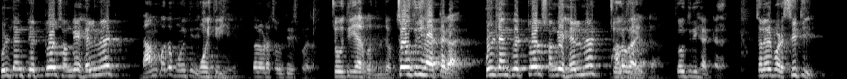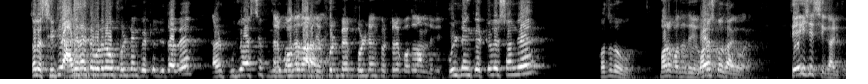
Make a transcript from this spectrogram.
ফুল ট্যাঙ্ক পেট্রোল সঙ্গে হেলমেট দাম কত? পঁয়ত্রিশ। পঁয়ত্রিশ হাজার। চলো ওটা চৌত্রিশ করে দাও। চৌত্রিশ হাজার কত দিন চৌত্রিশ হাজার টাকা ফুল ট্যাঙ্ক পেট্রোল সঙ্গে হেলমেট ভালো 34,000 গাড়ি টাকা। চৌত্রিশ হাজার টাকা চলো এরপরে সিটি চলো সিটি আগে থাকতে বলে দেবো ফুল ট্যাঙ্ক পেট্রোল দিতে হবে। কারণ পুজো আসছে পুজো কত দাম দেবে ফুল ফুল ট্যাঙ্ক পেট্রোলের কত দাম দেবে? ফুল ট্যাঙ্ক পেট্রোলের সঙ্গে কত দেবো? বলো কত দেবে? বয়স কত আগে বলো? তেইশ এসছে গাড়ি তো।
